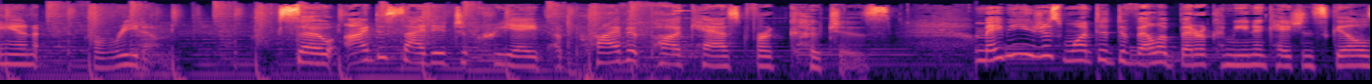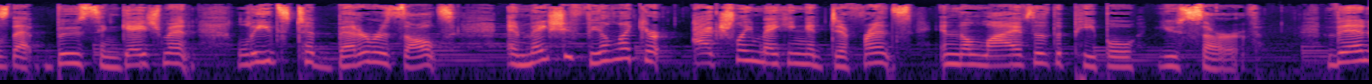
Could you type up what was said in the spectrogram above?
and freedom. So I decided to create a private podcast for coaches. Maybe you just want to develop better communication skills that boosts engagement, leads to better results, and makes you feel like you're actually making a difference in the lives of the people you serve. Then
